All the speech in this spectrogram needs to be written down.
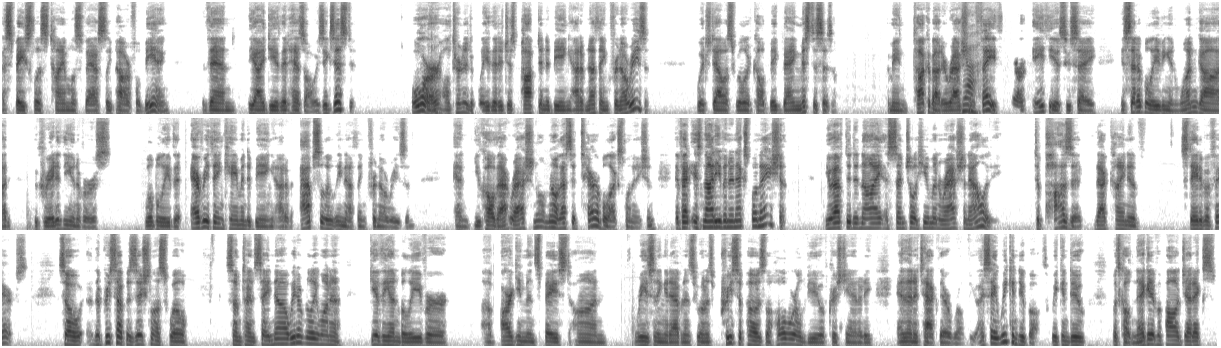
a spaceless, timeless, vastly powerful being, than the idea that has always existed. Or alternatively, that it just popped into being out of nothing for no reason, which Dallas Willard called Big Bang mysticism. I mean, talk about irrational yeah. faith. There are atheists who say, instead of believing in one God who created the universe, we'll believe that everything came into being out of absolutely nothing for no reason. And you call that rational? No, that's a terrible explanation. In fact, it's not even an explanation. You have to deny essential human rationality to posit that kind of state of affairs. So the presuppositionalists will sometimes say, no, we don't really want to give the unbeliever uh, arguments based on reasoning and evidence. We want to presuppose the whole worldview of Christianity and then attack their worldview. I say we can do both. We can do what's called negative apologetics.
